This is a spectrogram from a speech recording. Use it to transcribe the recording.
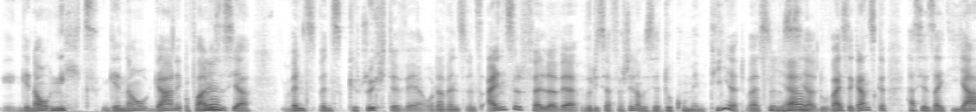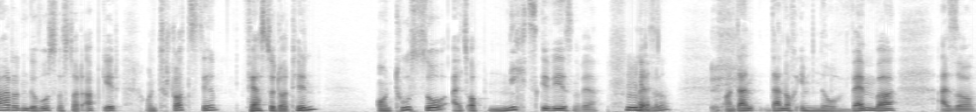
genau nichts, genau gar nicht. Und vor allem Ja. ist es ja, wenn es Gerüchte wäre oder wenn es Einzelfälle wäre, würde ich es ja verstehen, aber es ist ja dokumentiert, weißt du? Ja. Ist ja, du weißt ja ganz, hast ja seit Jahren gewusst, was dort abgeht und trotzdem fährst du dorthin und tust so, als ob nichts gewesen wäre, weißt du? Und dann, dann noch im November, also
